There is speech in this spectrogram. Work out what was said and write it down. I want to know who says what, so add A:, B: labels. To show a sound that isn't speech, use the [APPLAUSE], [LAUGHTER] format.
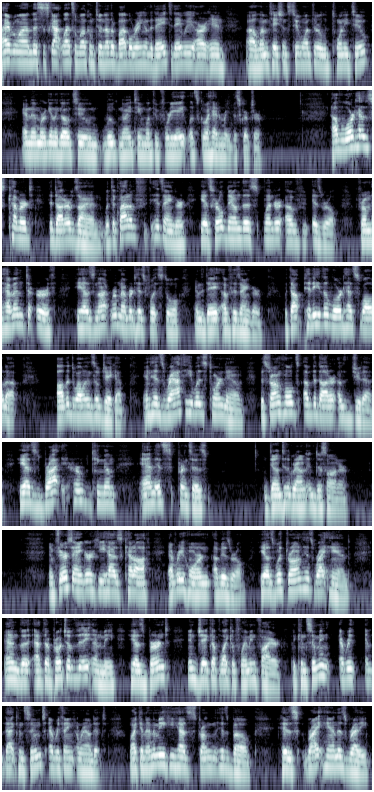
A: Hi, everyone. This is Scott Letts, and welcome to another Bible Ring of the Day. Today we are in uh, Lamentations 2 1 through 22, and then we're going to go to Luke 19 1 through 48. Let's go ahead and read the scripture. How the Lord has covered the daughter of Zion. With the cloud of his anger, he has hurled down the splendor of Israel. From heaven to earth, he has not remembered his footstool in the day of his anger. Without pity, the Lord has swallowed up all the dwellings of Jacob. In his wrath, he was torn down, the strongholds of the daughter of Judah. He has brought her kingdom and its princes down to the ground in dishonor. In fierce anger, he has cut off every horn of Israel. He has withdrawn his right hand, and the, at the approach of the enemy, he has burned in Jacob like a flaming fire, the consuming every and that consumes everything around it. Like an enemy, he has strung his bow. His right hand is ready.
